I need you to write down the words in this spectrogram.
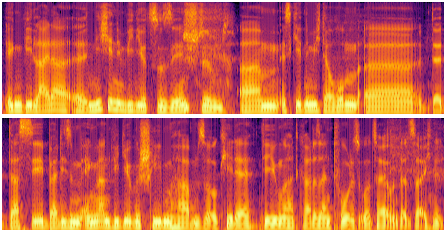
irgendwie leider äh, nicht in dem Video zu sehen. Stimmt. Ähm, es geht nämlich darum, äh, dass sie bei diesem England-Video geschrieben haben, so okay, der, der Junge hat gerade sein Todesurteil unterzeichnet.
